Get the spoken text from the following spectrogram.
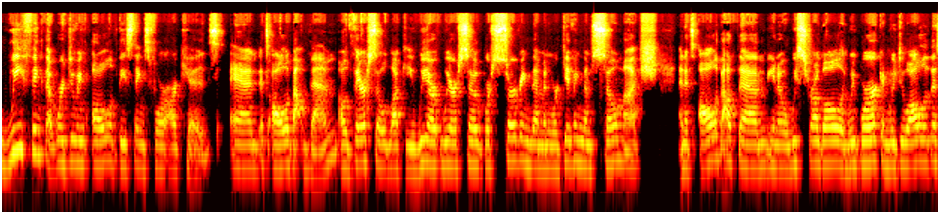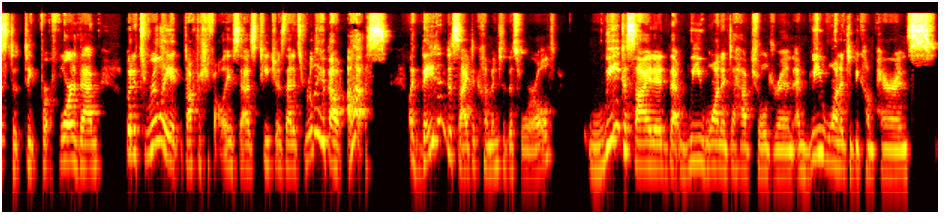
we think that we're doing all of these things for our kids and it's all about them oh they're so lucky we are we are so we're serving them and we're giving them so much and it's all about them you know we struggle and we work and we do all of this to, to for, for them but it's really, Dr. Shefali says, teaches that it's really about us. Like they didn't decide to come into this world. We decided that we wanted to have children and we wanted to become parents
